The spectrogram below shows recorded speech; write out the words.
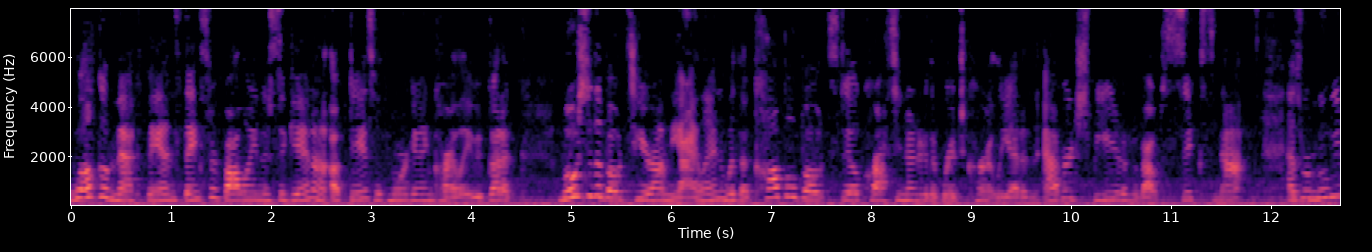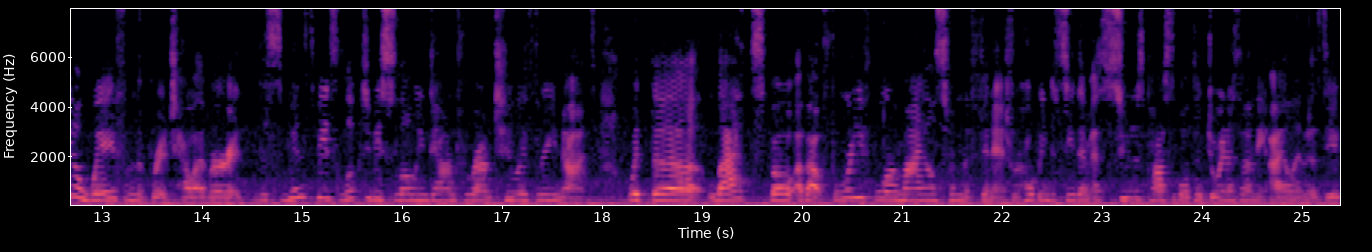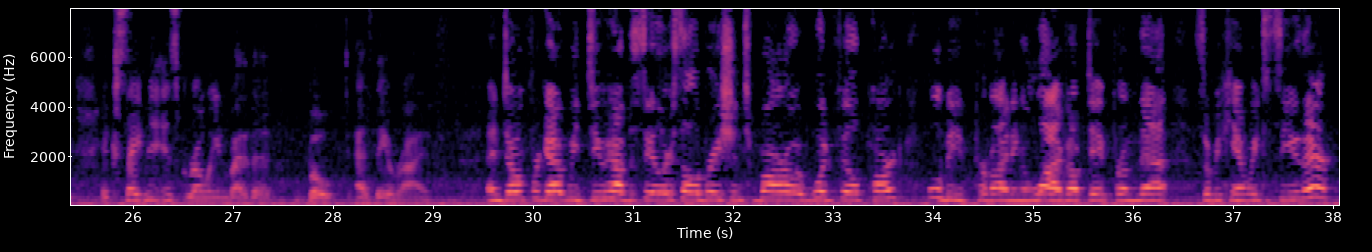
Welcome, Mac fans. Thanks for following us again on Updates with Morgan and Carly. We've got a most of the boats here on the island, with a couple boats still crossing under the bridge currently at an average speed of about 6 knots. As we're moving away from the bridge, however, the wind speeds look to be slowing down to around 2 or 3 knots, with the last boat about 44 miles from the finish. We're hoping to see them as soon as possible to join us on the island as the excitement is growing by the boat as they arrive. And don't forget, we do have the Sailor Celebration tomorrow at Woodfield Park. We'll be providing a live update from that, so we can't wait to see you there.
